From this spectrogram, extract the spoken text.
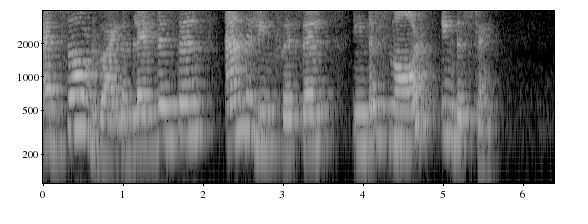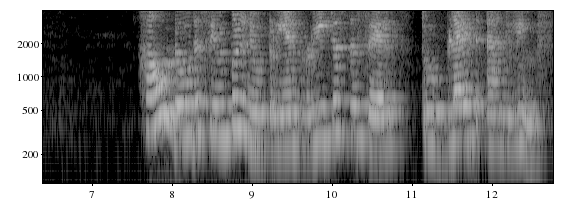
absorbed by the blood vessels and the lymph vessel in the small intestine. How do the simple nutrient reaches the cell through blood and lymph?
